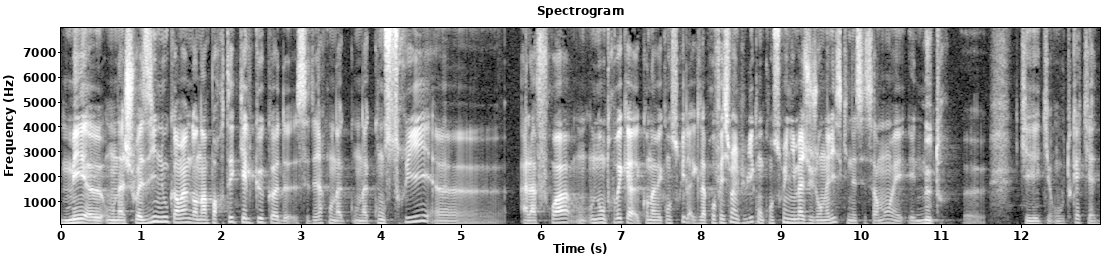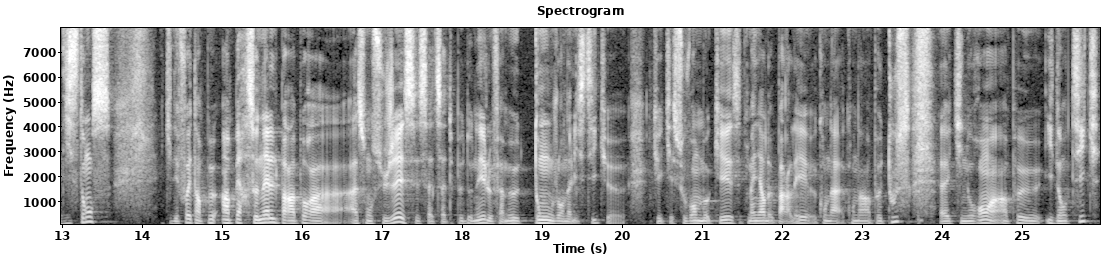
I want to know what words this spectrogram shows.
mais euh, on a choisi, nous, quand même, d'en importer quelques codes, c'est-à-dire qu'on a, on a construit euh, à la fois, on, trouvait qu'on avait construit, avec la profession et le public, on construit une image du journaliste qui nécessairement est, neutre, euh, qui est, en tout cas qui est à distance, qui des fois est un peu impersonnel par rapport à, son sujet. Ça, te peut donner le fameux ton journalistique euh, qui, est souvent moqué, cette manière de parler euh, qu'on a, qu'on a un peu tous, euh, qui nous rend un peu identiques.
